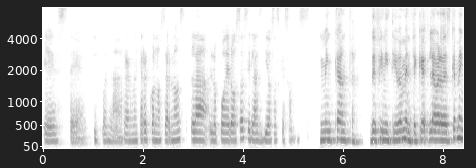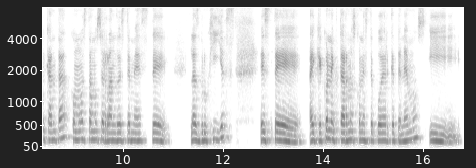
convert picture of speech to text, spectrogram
este, y pues nada, realmente reconocernos la, lo poderosas y las diosas que somos. Me encanta, definitivamente, que la verdad es que me encanta cómo estamos cerrando este mes de las brujillas este, hay que conectarnos con este poder que tenemos y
